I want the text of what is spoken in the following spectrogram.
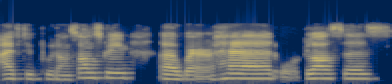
i have to put on sunscreen uh, wear a hat or glasses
